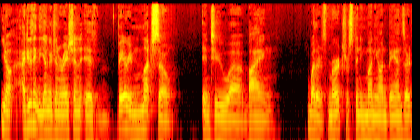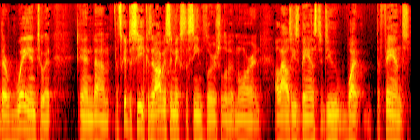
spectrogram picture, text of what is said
you know, I do think the younger generation is very much so into uh, buying whether it's merch or spending money on bands. They're they're way into it. And um, it's good to see because it obviously makes the scene flourish a little bit more and allows these bands to do what the fans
